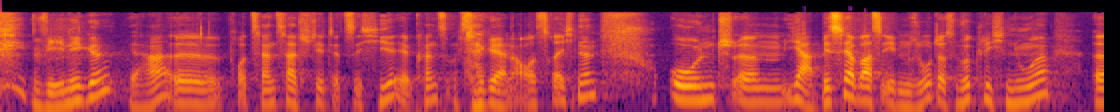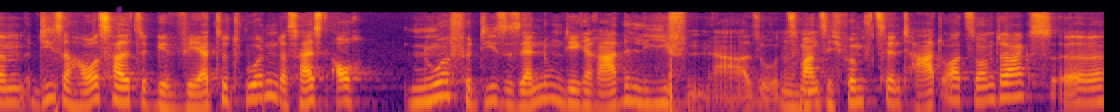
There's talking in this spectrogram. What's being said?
wenige, ja, äh, Prozentzahl steht jetzt nicht hier, ihr könnt es uns ja gerne ausrechnen. Und ähm, ja, bisher war es eben so, dass wirklich nur ähm, diese Haushalte gewertet wurden, das heißt auch nur für diese Sendungen, die gerade liefen. Ja, also 2015 Tatort sonntags äh,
